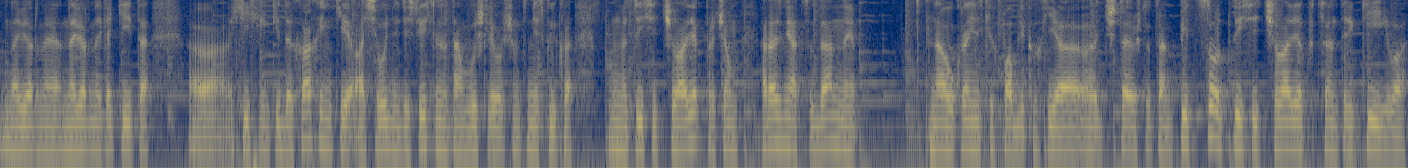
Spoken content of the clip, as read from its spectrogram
наверное, наверное какие-то э, хихоньки да хахоньки, а сегодня действительно там вышли, в общем-то, несколько тысяч человек, причем разнятся данные на украинских пабликах я э, читаю, что там 500 тысяч человек в центре Киева.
